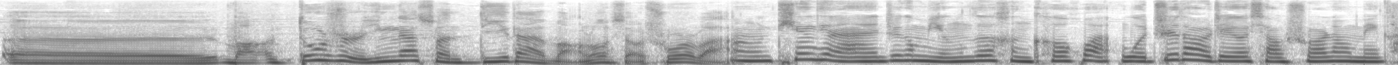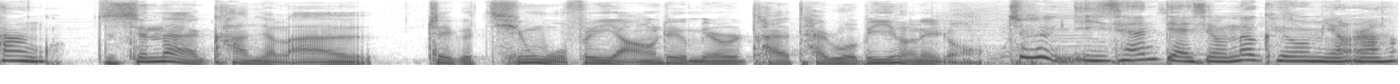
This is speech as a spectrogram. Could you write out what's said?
呃，网都是应该算第一代网络小说吧。嗯，听起来这个名字很科幻。我知道这个小说，但我没看过。现在看起来，这个轻舞飞扬这个名儿太太弱逼了那种。就是以前典型的 QQ 名啊，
